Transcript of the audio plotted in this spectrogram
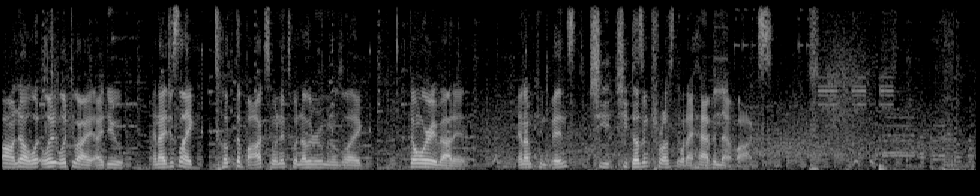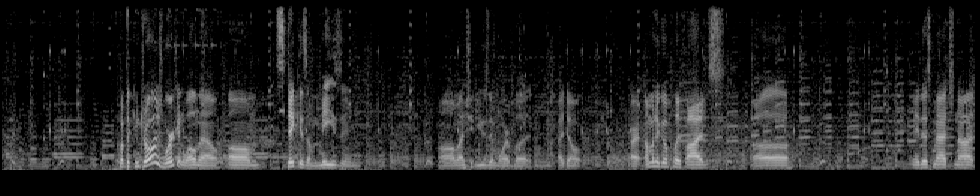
oh no, what, what, what do I, I do? And I just like took the box, went into another room, and was like, don't worry about it. And I'm convinced she she doesn't trust what I have in that box. But the controller's working well now. Um, stick is amazing. Um, I should use it more, but I don't. All right, I'm gonna go play fives. Uh, may this match not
